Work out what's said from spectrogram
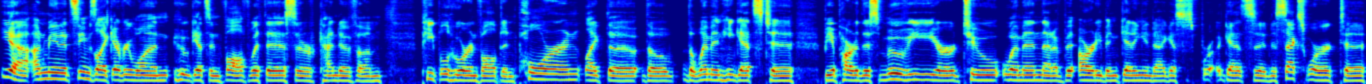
Yeah, I mean, it seems like everyone who gets involved with this are kind of um, people who are involved in porn, like the the the women he gets to be a part of this movie, or two women that have been, already been getting into, I guess, gets into sex work to,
